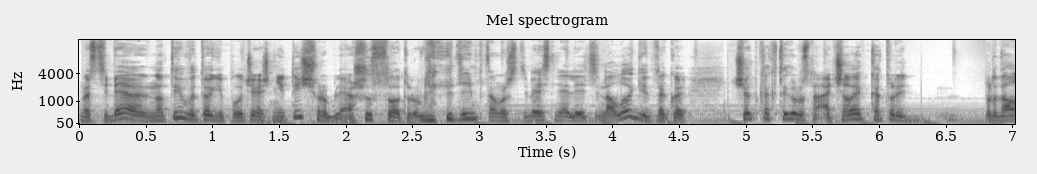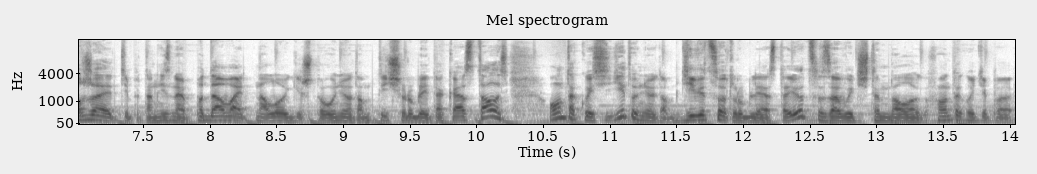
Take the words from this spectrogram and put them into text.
Но с тебя, но ты в итоге получаешь не тысячу рублей, а 600 рублей в день, потому что тебя сняли эти налоги, и ты такой, что-то как-то грустно. А человек, который продолжает, типа, там, не знаю, подавать налоги, что у него там 1000 рублей так и осталось, он такой сидит, у него там 900 рублей остается за вычетом налогов, он такой, типа,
